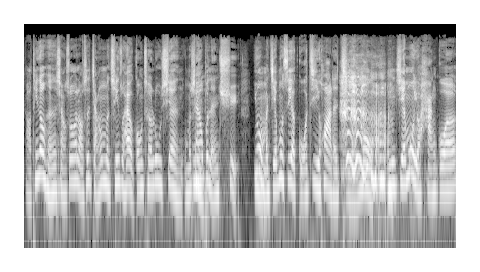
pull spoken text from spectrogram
好，听众可能想说，老师讲那么清楚，还有公车路线，我们现在又不能去，嗯、因为我们节目是一个国际化的节目，嗯、我们节目有韩国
